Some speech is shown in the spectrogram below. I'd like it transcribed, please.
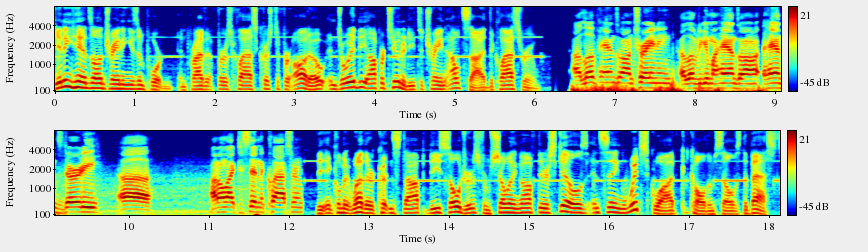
Getting hands-on training is important, and Private First Class Christopher Otto enjoyed the opportunity to train outside the classroom. I love hands-on training. I love to get my hands on hands dirty. Uh, I don't like to sit in the classroom. The inclement weather couldn't stop these soldiers from showing off their skills and seeing which squad could call themselves the best.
